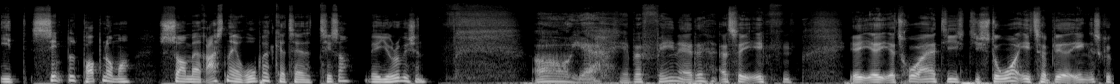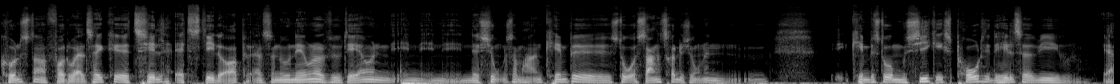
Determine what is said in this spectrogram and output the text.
et simpelt popnummer, som resten af Europa kan tage til sig ved Eurovision? Åh oh, ja, jeg bliver fan af det. Altså, jeg, jeg, jeg, tror, at de, de store etablerede engelske kunstnere får du altså ikke øh, til at stille op. Altså nu nævner du, det er jo en, en, en, nation, som har en kæmpe stor sangtradition, en kæmpe stor musikeksport i det hele taget. Vi, ja,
